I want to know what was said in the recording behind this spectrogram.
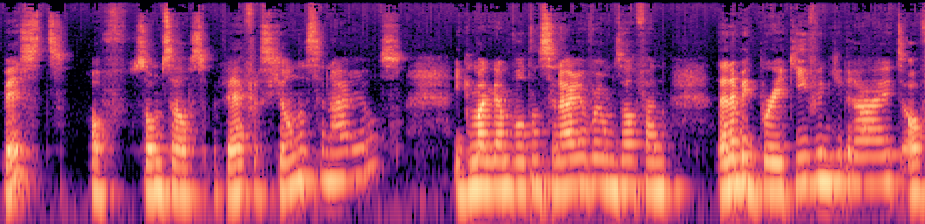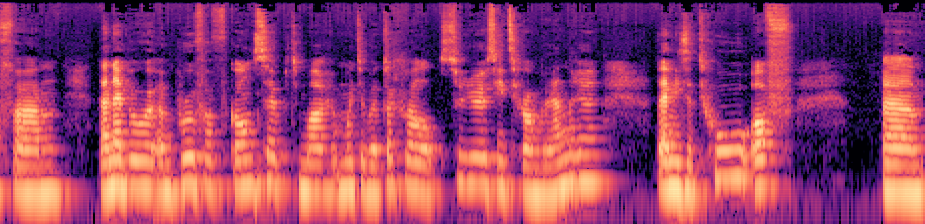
best. Of soms zelfs vijf verschillende scenario's. Ik maak dan bijvoorbeeld een scenario voor mezelf van, dan heb ik break-even gedraaid. Of um, dan hebben we een proof of concept, maar moeten we toch wel serieus iets gaan veranderen. Dan is het goed. Of Um,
